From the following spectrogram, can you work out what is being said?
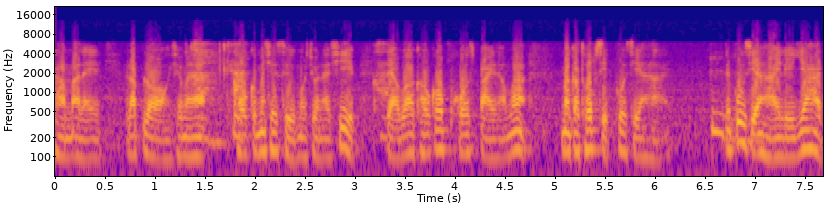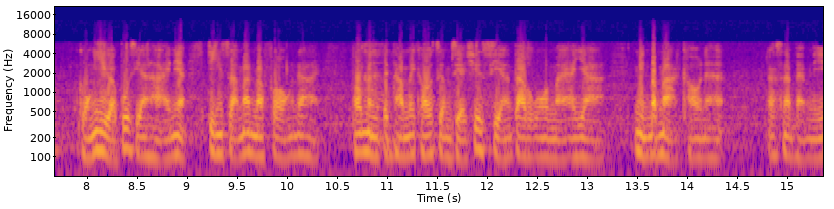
ธรรมอะไรรับรองใช่ไหมฮะค่ะเขาก็ไม่ใช่สื่อมวลชนอาชีพค่ะแต่ว่าเขาก็โพสต์ไปถามว่ามันกระทบสิทธิผู้เสียหายอืมในผู้เสียหายหรือญาติของเหยื่อผู้เสียหายเนี่ยจริงสามารถมาฟ้องได้ เพราะมันค่ะเป็นทำให้เขาเสื่อมเสียชื่อเสียงตามประมวลกฎหมายอาญาหมิ่นประมาทเขานะฮะ ลักษณะแบบนี้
